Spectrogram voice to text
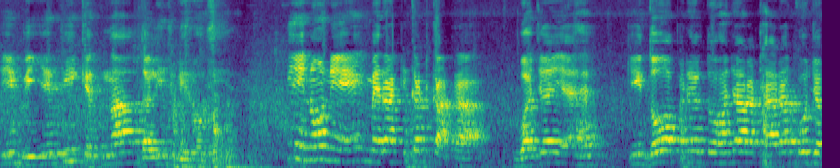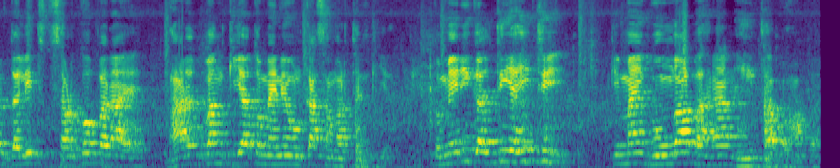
कि बीजेपी कितना दलित विरोधी है कि इन्होंने मेरा टिकट काटा। वजह यह है कि 2 अप्रैल 2018 को जब दलित सड़कों पर आए, भारत बंद किया तो मैंने उनका समर्थन किया। तो मेरी गलती यही थी कि मैं गूँगा बहरा नहीं था वहाँ पर।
